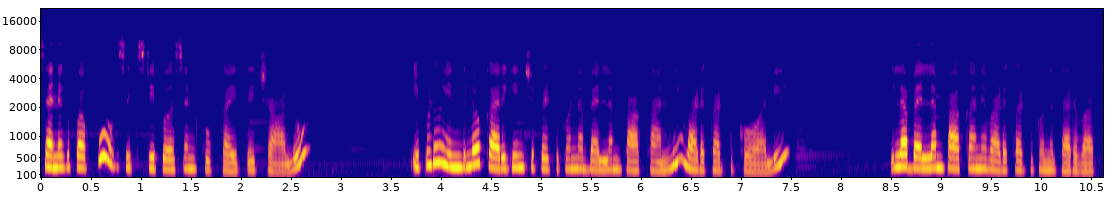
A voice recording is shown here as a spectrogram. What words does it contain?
శనగపప్పు ఒక సిక్స్టీ పర్సెంట్ కుక్ అయితే చాలు. ఇప్పుడు ఇందులో కరిగించి పెట్టుకున్న బెల్లం పాకాన్ని వడకట్టుకోవాలి. ఇలా బెల్లం పాకాన్ని వడకట్టుకున్న తర్వాత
